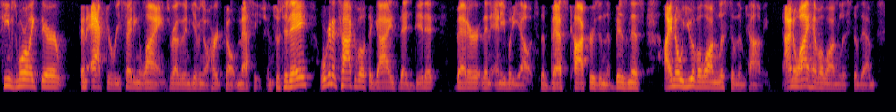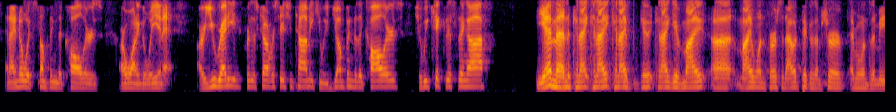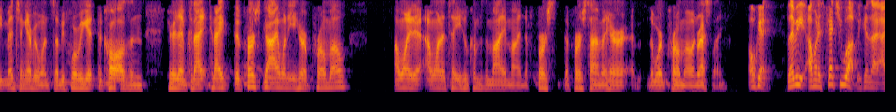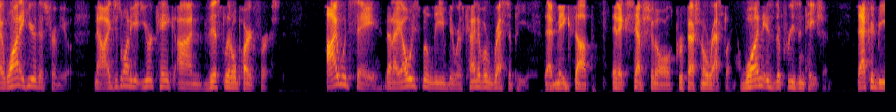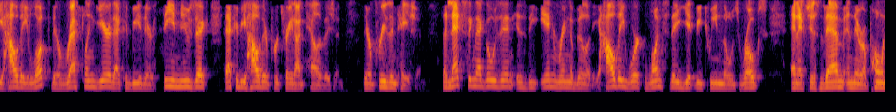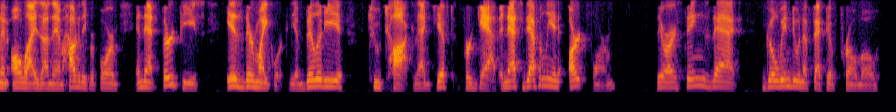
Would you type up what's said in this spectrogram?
seems more like they're an actor reciting lines rather than giving a heartfelt message. And so today we're going to talk about the guys that did it better than anybody else, the best talkers in the business. I know you have a long list of them, Tommy. I know I have a long list of them, and I know it's something the callers are wanting to weigh in at. Are you ready for this conversation, Tommy? Can we jump into the callers? Should we kick this thing off? Yeah, man. Can I can I can I can I give my uh my one first that I would pick because I'm sure everyone's going to be mentioning everyone. So before we get the calls and hear them, can I can I the first guy when you hear a promo, I want to I want to tell you who comes to my mind the first the first time I hear the word promo in wrestling. Okay, let me. I'm going to set you up because I, I want to hear this from you. Now, I just want to get your take on this little part first. I would say that I always believed there was kind of a recipe that makes up an exceptional professional wrestling. One is the presentation. That could be how they look, their wrestling gear. That could be their theme music. That could be how they're portrayed on television, their presentation. The next thing that goes in is the in-ring ability, how they work once they get between those ropes and it's just them and their opponent, all eyes on them. How do they perform? And that third piece is their mic work, the ability to talk, that gift for gab. And that's definitely an art form. There are things that go into an effective promo,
